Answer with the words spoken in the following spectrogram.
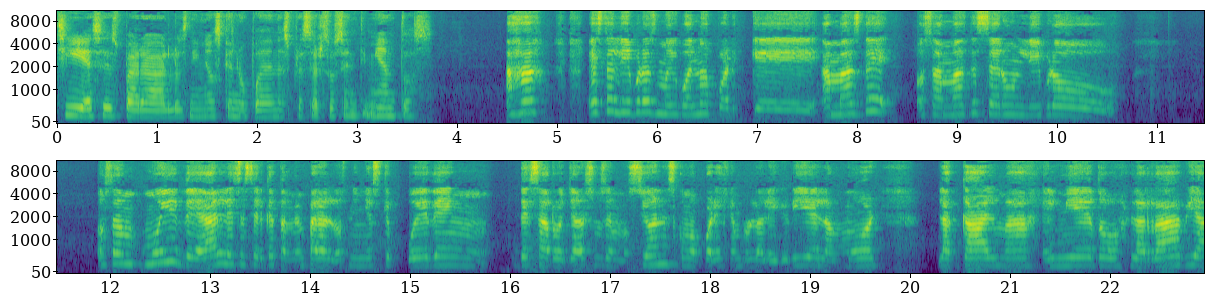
Sí, ese es para los niños que no pueden expresar sus sentimientos. Ajá, este libro es muy bueno porque a más de, o sea, más de ser un libro, o sea, muy ideal, es acerca también para los niños que pueden desarrollar sus emociones, como por ejemplo la alegría, el amor, la calma, el miedo, la rabia,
